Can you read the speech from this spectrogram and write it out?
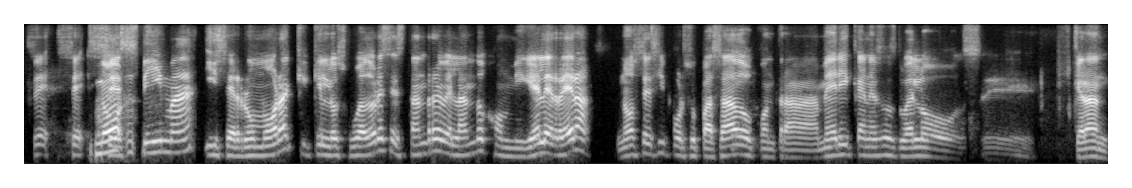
Se, se- No. se estima y se rumora que, que los jugadores se están revelando con Miguel Herrera. No sé si por su pasado contra América en esos duelos eh, que eran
